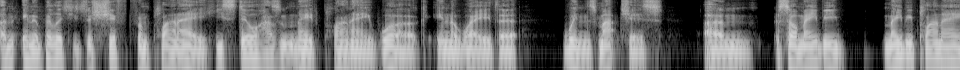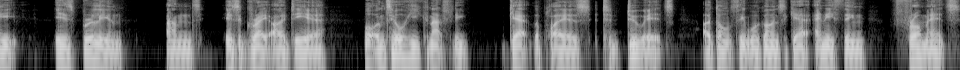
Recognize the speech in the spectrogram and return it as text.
an inability to shift from plan A. He still hasn't made plan A work in a way that wins matches. Um, so maybe maybe plan A is brilliant and is a great idea, but until he can actually get the players to do it, I don't think we're going to get anything from it.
